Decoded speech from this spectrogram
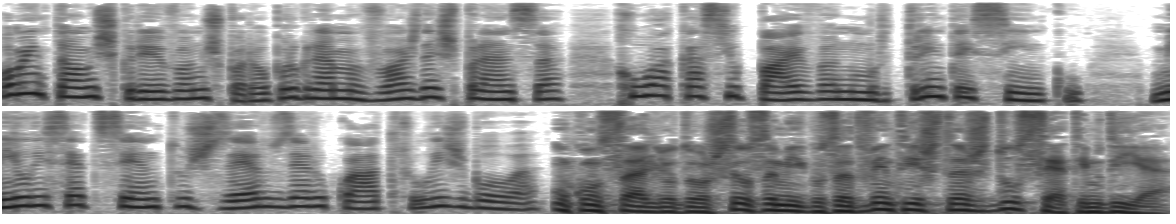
ou então escreva-nos para o programa Voz da Esperança, Rua Cássio Paiva, número 35, 1700 004, Lisboa. Um conselho dos seus amigos adventistas do sétimo dia.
